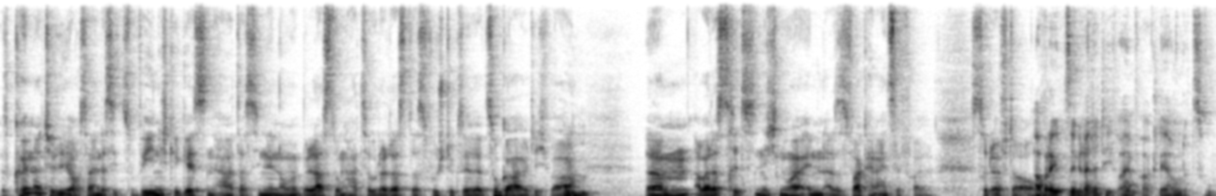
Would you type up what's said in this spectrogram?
Es könnte natürlich auch sein, dass sie zu wenig gegessen hat, dass sie eine enorme Belastung hatte oder dass das Frühstück sehr, sehr zuckerhaltig war. Mhm. Ähm, aber das tritt nicht nur in, also es war kein Einzelfall. Es tritt öfter auf. Aber da gibt es eine relativ einfache Erklärung dazu.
